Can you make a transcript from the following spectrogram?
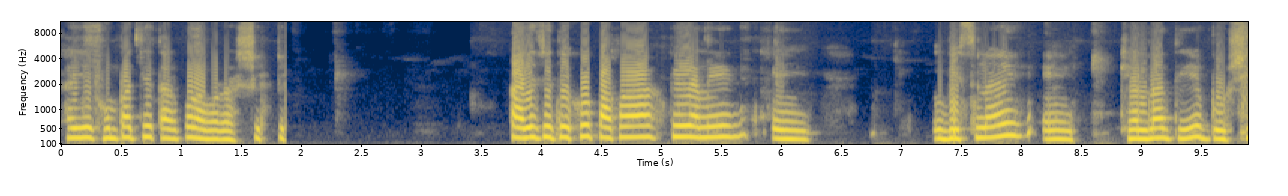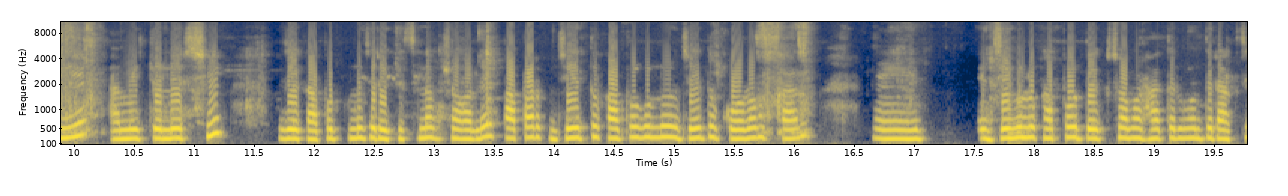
খাইয়ে ঘুম পাচ্ছি তারপর আবার আসছি। আর যে দেখো পাপাকে আমি এই, বিছনায় খেলনা দিয়ে বসিয়ে আমি চলে এসেছি। যে কাপড়গুলো যে রেখেছিলাম সকালে, পাপার যেহেতু কাপড়গুলো, যেহেতু গরমকাল যেগুলো কাপড় দেখছ আমার হাতের মধ্যে রাখছি,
